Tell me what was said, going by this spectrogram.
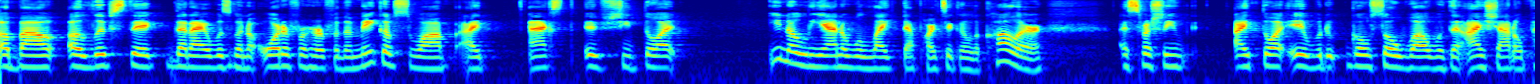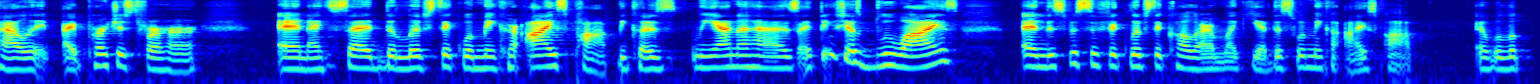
about a lipstick that I was going to order for her for the makeup swap. I asked if she thought, you know, Leanna will like that particular color, especially I thought it would go so well with an eyeshadow palette I purchased for her. And I said the lipstick would make her eyes pop because Leanna has, I think she has blue eyes. And this specific lipstick color, I'm like, yeah, this would make her eyes pop. It would look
